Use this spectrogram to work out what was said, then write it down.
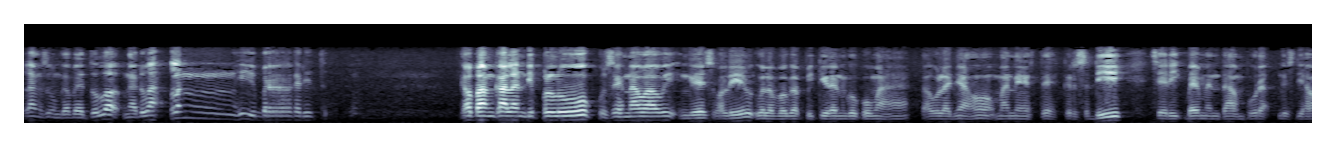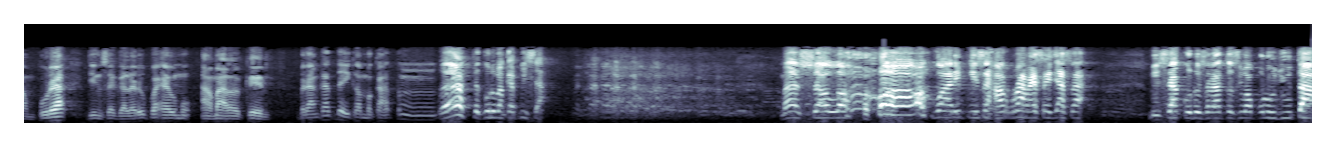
Langsung ke Baitullah ngadua leng hiber kaditu ke ka Bangkalan dipeluk ku Syekh Nawawi. Nggih Solil ulah boga pikiran gue kumaha. Kaula nyaho maneh teh keur sedih cerik bae mentah hampura geus dihampura jeung segala rupa ilmu amalkeun. berangkat dari kamu kateng eh tekuru pakai pisah Masya Allah oh, hari pisah harurah rese jasa. Bisa kudu 150 juta.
